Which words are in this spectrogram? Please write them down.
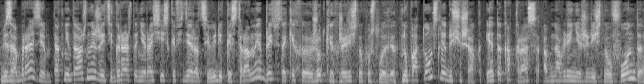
безобразием. Так не должны жить и граждане Российской Федерации, великой страны, жить в таких э, жутких жилищных условиях. Но потом следующий шаг – это как раз обновление жилищных жилищного фонда,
